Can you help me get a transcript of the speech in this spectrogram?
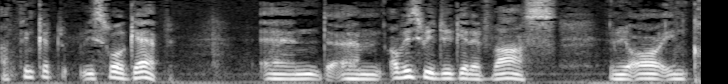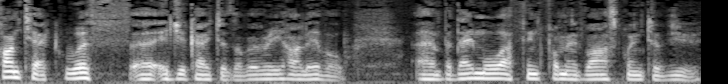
I think it we saw a gap, and um, obviously we do get advice, and we are in contact with uh, educators of a very high level, um, but they more I think from an advice point of view.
